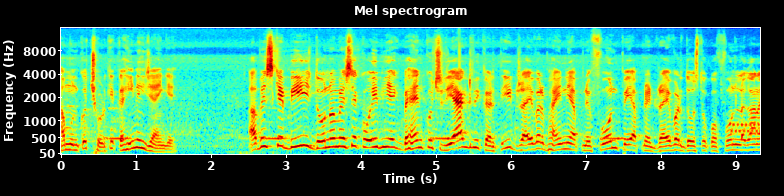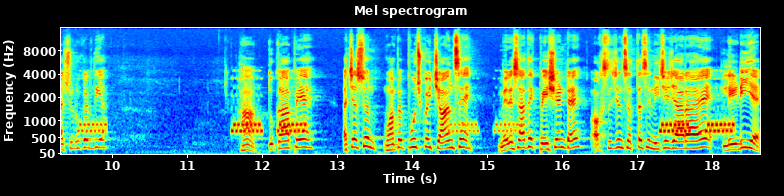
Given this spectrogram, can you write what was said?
हम उनको छोड़ के कहीं नहीं जाएँगे। अब इसके बीच दोनों में से कोई भी एक बहन कुछ रिएक्ट भी करती ड्राइवर भाई ने अपने फ़ोन पे अपने ड्राइवर दोस्तों को फ़ोन लगाना शुरू कर दिया। हाँ तू कहाँ पे है? अच्छा सुन, वहाँ पे पूछ कोई चांस है। मेरे साथ एक पेशेंट है ऑक्सीजन सत्तर से नीचे जा रहा है लेडी है।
